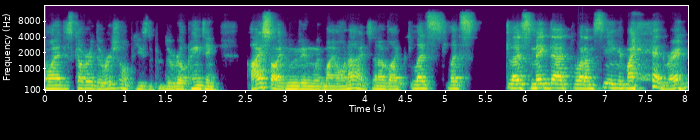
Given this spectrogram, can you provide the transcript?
when I discovered the original piece, the, the real painting, I saw it moving with my own eyes, and I'm like, let's let's let's make that what I'm seeing in my head, right?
